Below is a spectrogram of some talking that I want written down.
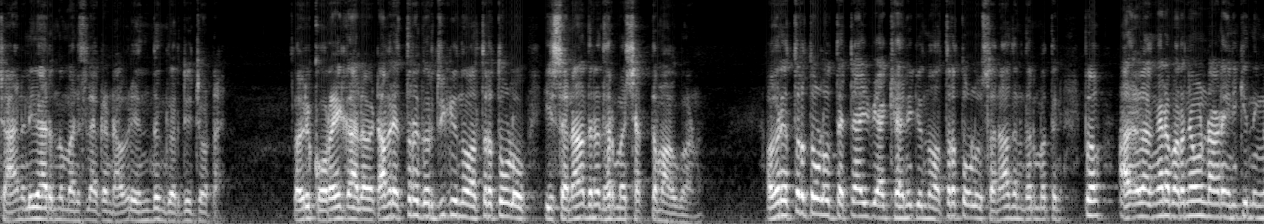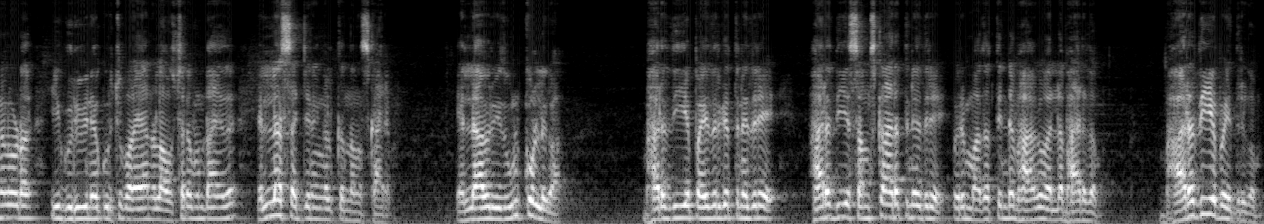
ചാനലുകാരൊന്നും മനസ്സിലാക്കേണ്ട. അവരെന്തും ഗർജിച്ചോട്ടെ. അവർ കുറേ കാലമായിട്ട് അവരെത്ര ഗർജിക്കുന്നു അത്രത്തോളം ഈ സനാതനധർമ്മം ശക്തമാവുകയാണ്. അവരെത്രത്തോളം തെറ്റായി വ്യാഖ്യാനിക്കുന്നു അത്രത്തോളം സനാതനധർമ്മത്തിന്. ഇപ്പോൾ അങ്ങനെ പറഞ്ഞുകൊണ്ടാണ് എനിക്ക് നിങ്ങളോട് ഈ ഗുരുവിനെക്കുറിച്ച് പറയാനുള്ള അവസരമുണ്ടായത്. എല്ലാ സജ്ജനങ്ങൾക്കും നമസ്കാരം. എല്ലാവരും ഇത് ഉൾക്കൊള്ളുക. ഭാരതീയ പൈതൃകത്തിനെതിരെ ഭാരതീയ സംസ്കാരത്തിനെതിരെ ഒരു മതത്തിന്റെ ഭാഗമല്ല ഭാരതം. ഭാരതീയ പൈതൃകം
